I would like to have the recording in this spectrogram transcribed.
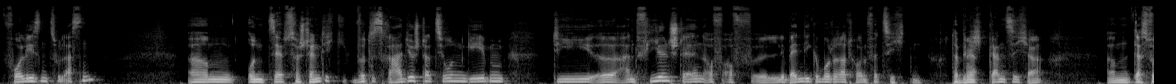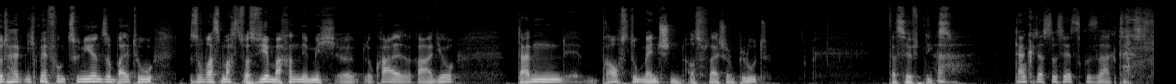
vorlesen zu lassen. Ähm, und selbstverständlich wird es Radiostationen geben, die äh, an vielen Stellen auf, auf äh, lebendige Moderatoren verzichten. Da bin Ja. ich ganz sicher. Ähm, das wird halt nicht mehr funktionieren, sobald du sowas machst, was wir machen, nämlich äh, Lokalradio. Dann äh, brauchst du Menschen aus Fleisch und Blut. Das hilft nichts. Danke, dass du es jetzt gesagt hast.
